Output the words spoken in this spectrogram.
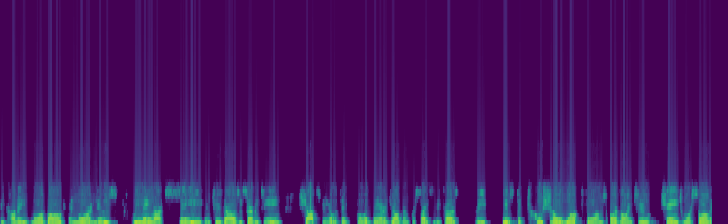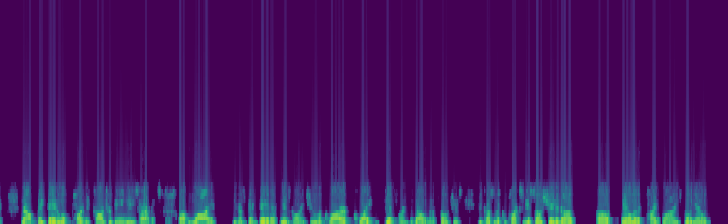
becoming more vogue and more in use, we may not see in 2017 shops being able to take full advantage of them precisely because the institutional work forms are going to change more slowly. Now, big data will partly contravene these habits. Uh, why? Because big data is going to require quite different development approaches because of the complexity associated of uh, analytic pipelines, building analytic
